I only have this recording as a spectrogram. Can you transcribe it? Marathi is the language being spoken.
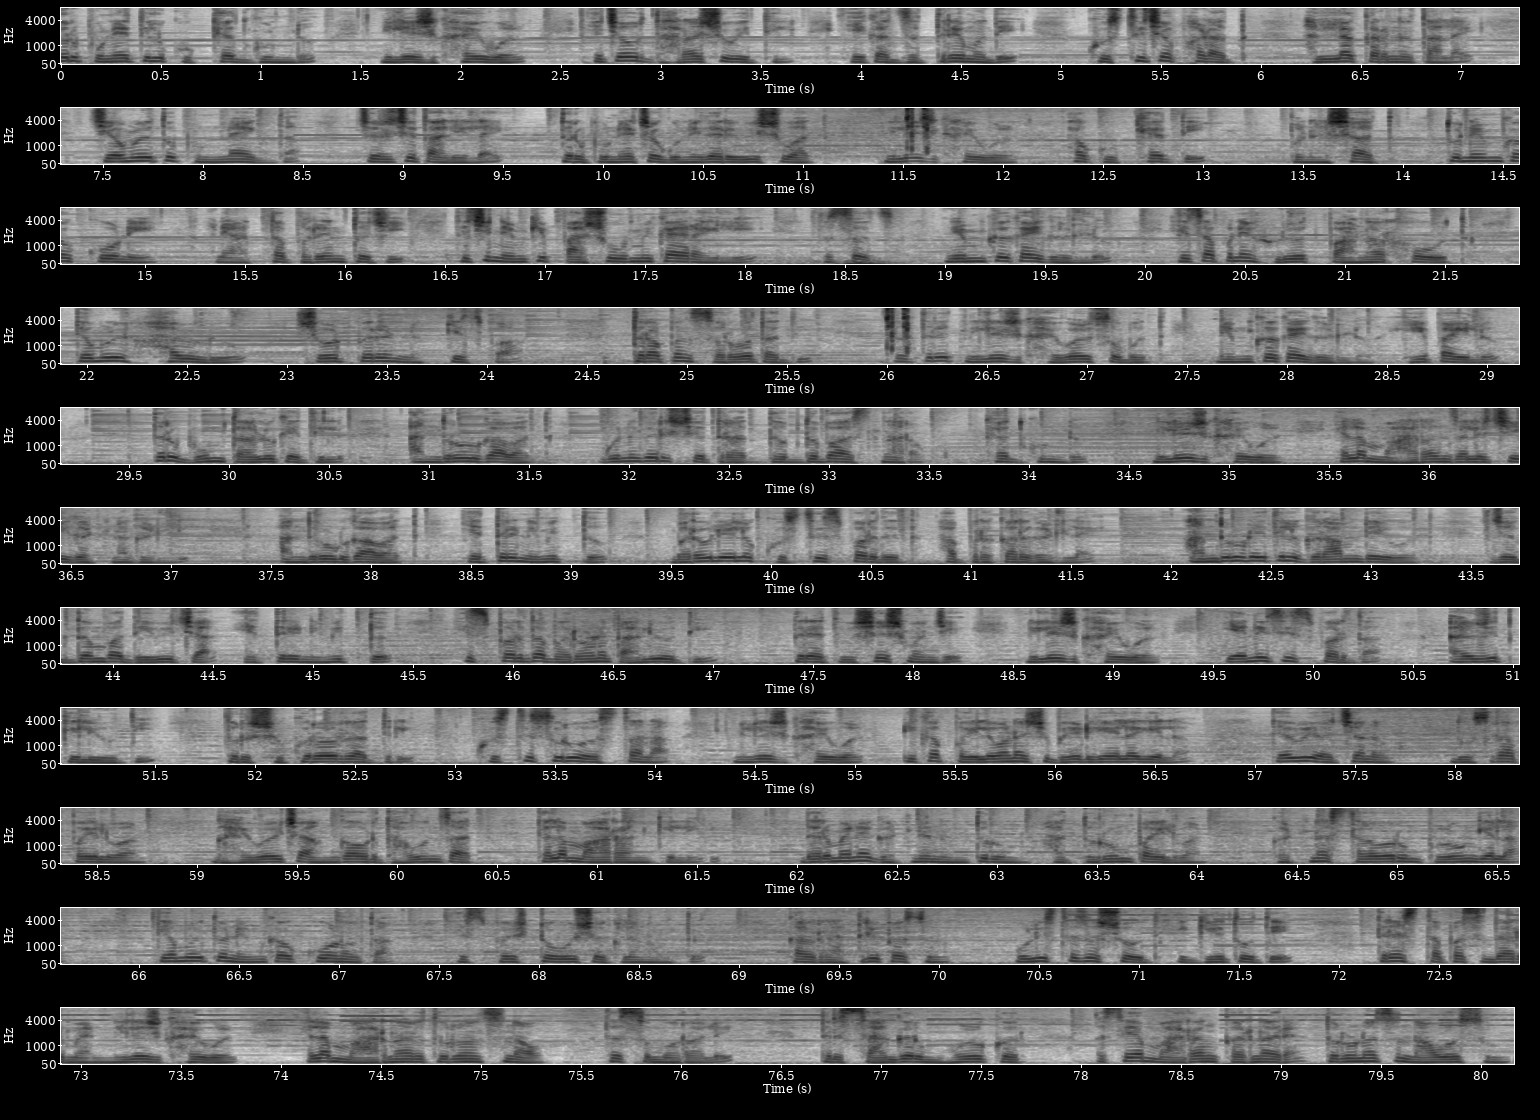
तर पुण्यातील कुख्यात गुंड निलेश घायवळ याच्यावर धाराशिव येथील एका जत्रेमध्ये कुस्तीच्या फडात हल्ला करण्यात आलाय. ज्यामुळे तो पुन्हा एकदा चर्चेत आलेला आहे. तर पुण्याच्या गुन्हेगारी विश्वात निलेश घायवळ हा कुख्यात आहे. पण अशात तो नेमका कोण आहे आणि आत्तापर्यंतची त्याची नेमकी पार्श्वभूमी काय राहिली तसंच नेमकं काय घडलं हेच आपण या व्हिडिओत पाहणार आहोत. त्यामुळे हा व्हिडिओ शेवटपर्यंत नक्कीच पहा. तर आपण सर्वात आधी जत्रेत निलेश घायवळसोबत नेमकं काय घडलं हे पाहिलं. तर भूम तालुक्यातील आंद्रोळ गावात गुन्हेगारी क्षेत्रात दबदबा असणारा कुख्यात गुंड निलेश घायवळ याला महाराण झाल्याची ही घटना घडली. आंद्रोड गावात यात्रेनिमित्त भरवलेल्या कुस्ती स्पर्धेत हा प्रकार घडलाय. आंद्रोड येथील ग्रामदैवत जगदंबा देवीच्या यात्रेनिमित्त ही स्पर्धा भरवण्यात आली होती. तर यात विशेष म्हणजे निलेश घायवळ यांनीच ही स्पर्धा आयोजित केली होती. तर शुक्रवार रात्री कुस्ती सुरू असताना निलेश घायवळ एका पैलवानाची भेट घ्यायला गेला. त्यावेळी अचानक दुसरा पैलवान घायवळच्या अंगावर धावून जात त्याला मारहाण केली. दरम्यान या घटनेनंतरून हा तरुण पैलवान घटनास्थळावरून पळून गेला. त्यामुळे तो नेमका कोण होता हे स्पष्ट होऊ शकलं नव्हतं. काल रात्रीपासून पोलीस त्याचा शोध हे घेत होते. तर याच तपासादरम्यान निलेश घायवळ याला मारणाऱ्या तरुणाचं नाव आता समोर आले तर सागर मोहोळकर असे या मारहाण करणाऱ्या तरुणाचं नाव असून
